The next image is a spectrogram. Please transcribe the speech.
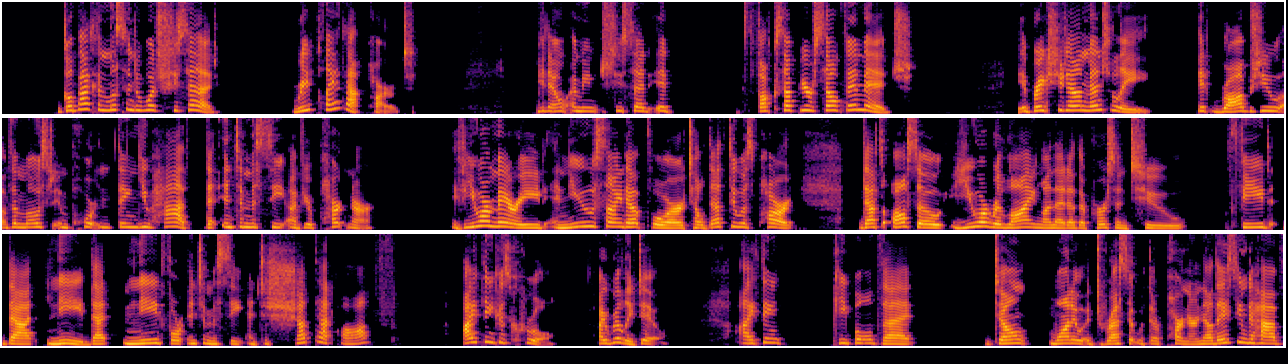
go back and listen to what she said. Replay that part. You know, I mean, she said it fucks up your self image, it breaks you down mentally, it robs you of the most important thing you have the intimacy of your partner. If you are married and you signed up for till death do us part, that's also you are relying on that other person to feed that need, that need for intimacy, and to shut that off, I think is cruel. I really do. I think people that don't want to address it with their partner, now they seem to have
